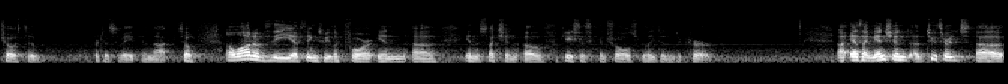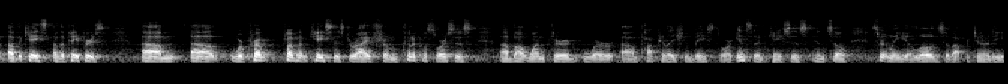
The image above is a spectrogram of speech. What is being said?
chose to participate and not. So, a lot of the uh, things we look for in, in the selection of cases and controls really didn't occur. Uh, as I mentioned, uh, two-thirds uh, of the case of the papers um, uh, were pre- prevalent cases derived from clinical sources. About one-third were um, population-based or incident cases, and so certainly uh, loads of opportunity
